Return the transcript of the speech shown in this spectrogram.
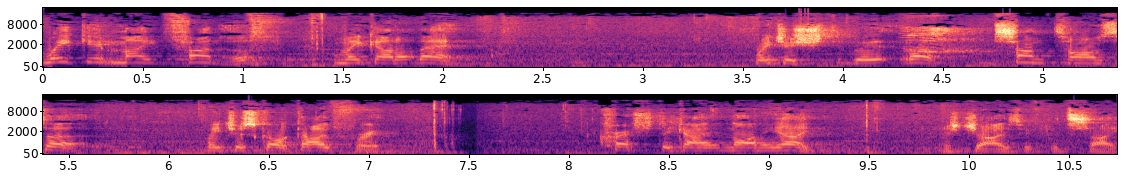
We get made fun of and we go like that. We just, we, look, sometimes, look, we just got to go for it. Crash the gate at 98, as Joseph would say.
